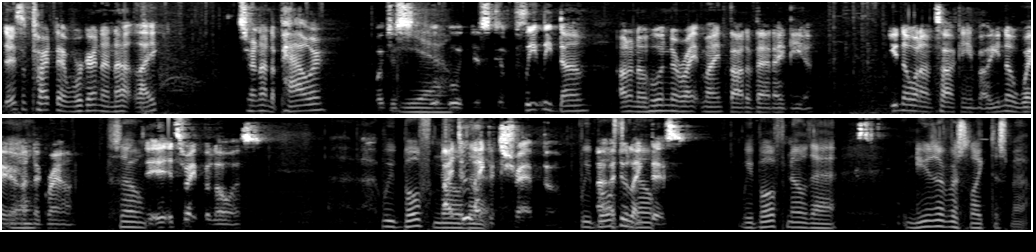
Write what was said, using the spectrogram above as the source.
there's a part that we're gonna not like. Turn on the power, which is Yeah. which is completely dumb. I don't know who in their right mind thought of that idea. You know what I'm talking about. You know where Yeah. underground. So it's right below us. We both know I do that like the trap though. we I, I both do know like this. we both know that neither of us like this map.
